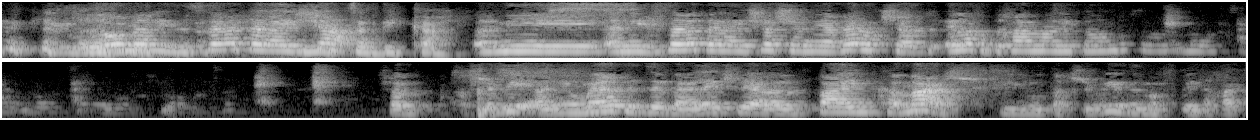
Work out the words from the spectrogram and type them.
כאילו, הוא לא אומר זה סרט על האישה. היא צדיקה. אני אני סרט על האישה שאני אראה לך, שאין לך בכלל מה לטעון. לא לא. עכשיו, תחשבי, אני אומרת את זה והלב שלי על אלפיים קמ"ש, כאילו, תחשבי, זה מפחיד, אחר כך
